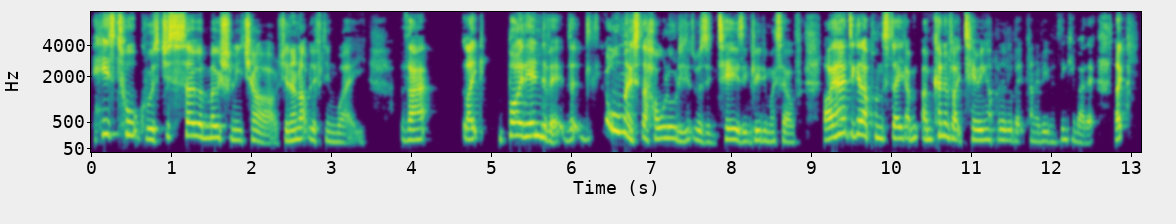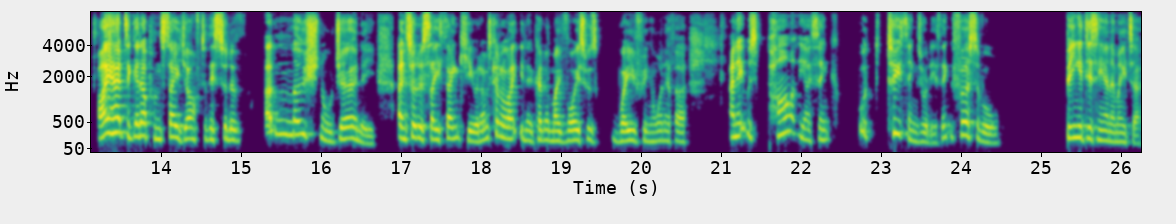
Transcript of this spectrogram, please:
his talk was just so emotionally charged in an uplifting way that like by the end of it, the, almost the whole audience was in tears, including myself. I had to get up on stage. I'm, I'm kind of like tearing up a little bit, kind of even thinking about it. Like I had to get up on stage after this sort of emotional journey and sort of say thank you. And I was kind of like, you know, kind of my voice was wavering or whatever. And it was partly, I think, well, two things really. I think first of all, being a Disney animator,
